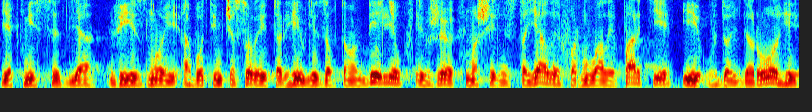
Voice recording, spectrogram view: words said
як місце для виїзної або тимчасової торгівлі з автомобілів. І вже машини стояли, формували партії, і вдоль дороги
